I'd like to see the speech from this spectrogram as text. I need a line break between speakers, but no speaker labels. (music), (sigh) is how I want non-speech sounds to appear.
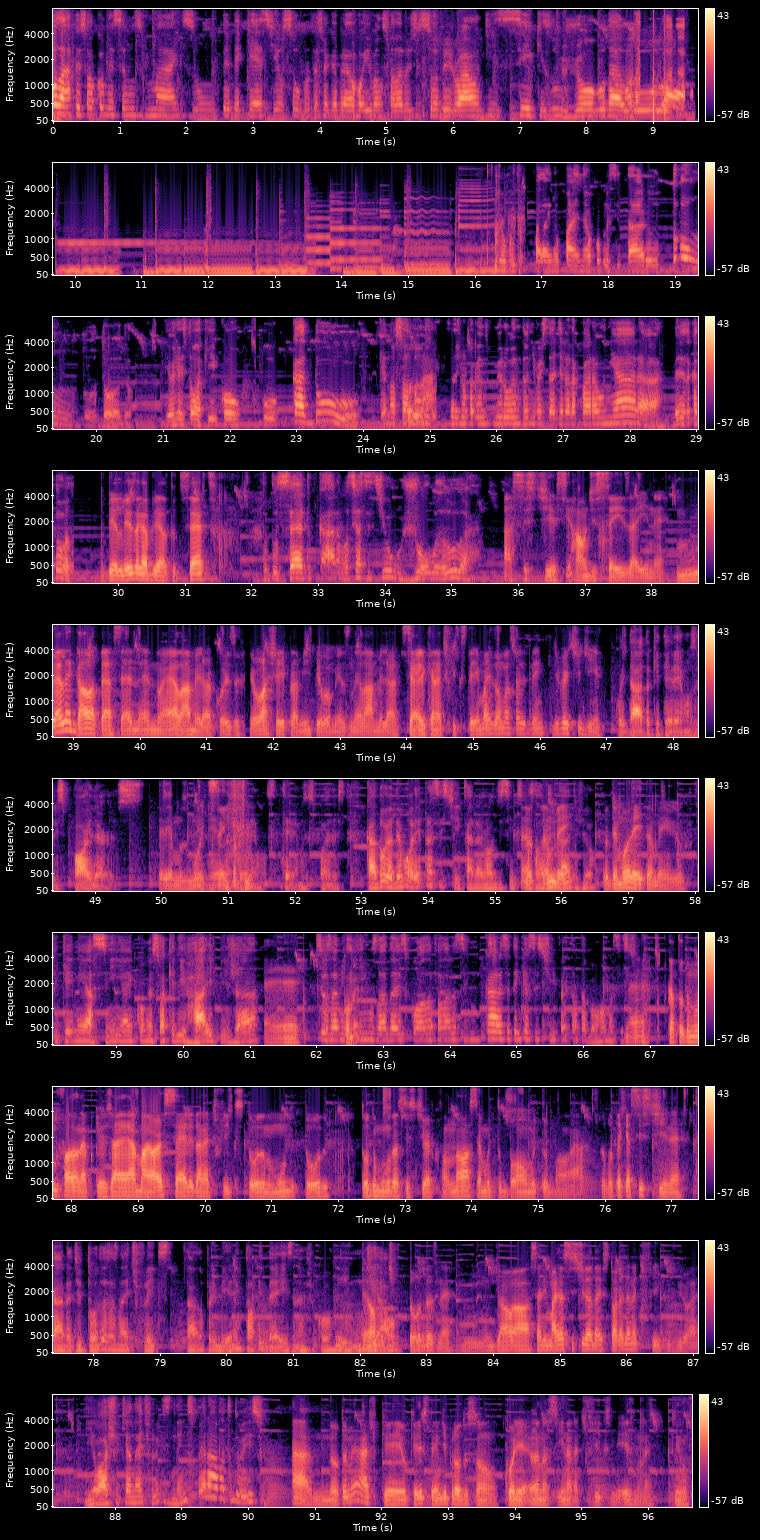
Olá pessoal, começamos mais um PPcast. Eu sou o professor Gabriel Roy e vamos falar hoje sobre Round 6, o jogo da Lula. Deu muito o que falar aí no painel publicitário do mundo todo. E hoje eu estou aqui com o Cadu, que é nosso
Olá.
aluno de publicidade e propaganda do primeiro ano da Universidade de Araraquara, Uniara. Beleza, Cadu?
Beleza, Gabriel, tudo certo?
Tudo certo, cara. Você assistiu o jogo da Lula?
Assisti esse round 6 aí, né? É legal até a série, né? Não é lá a melhor coisa. Eu achei pra mim, pelo menos, não é lá a melhor série que a Netflix tem, mas é uma série bem divertidinha.
Cuidado que teremos spoilers.
Teremos muitos, hein?
Teremos, teremos spoilers. Cadu, eu demorei pra assistir, cara, Round 6, pra
Eu
falar
também.
a verdade, viu?
Eu demorei também, viu?
Fiquei meio assim, aí começou aquele hype já.
É,
Seus
Come-
amiguinhos lá da escola falaram assim, cara, você tem que assistir. Eu Falei, então tá bom, vamos assistir.
né? Fica todo mundo falando, né? Porque já é a maior série da Netflix toda, no mundo todo. Todo mundo assistiu e fica falando, nossa, é muito bom, muito bom. Ah, então vou ter que assistir, né?
Cara, de todas as Netflix, tá no primeiro em top 10, né? Ficou
Literalmente
mundial.
todas, né? Mundial é a série mais assistida da história da Netflix, virou essa.
E eu acho que a Netflix nem esperava tudo isso.
Ah, eu também acho, porque o que eles têm de produção coreana, assim, na Netflix mesmo, né? Que não,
